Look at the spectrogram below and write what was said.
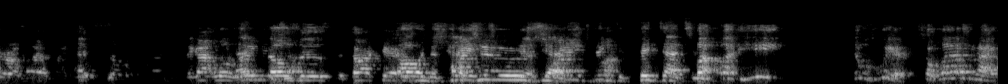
girls last night. So They got little Every ring noses, the dark hair. Oh, and the strange- tattoos. yeah, Yes, strange big, big tattoos. But but he, it was weird. So last night,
